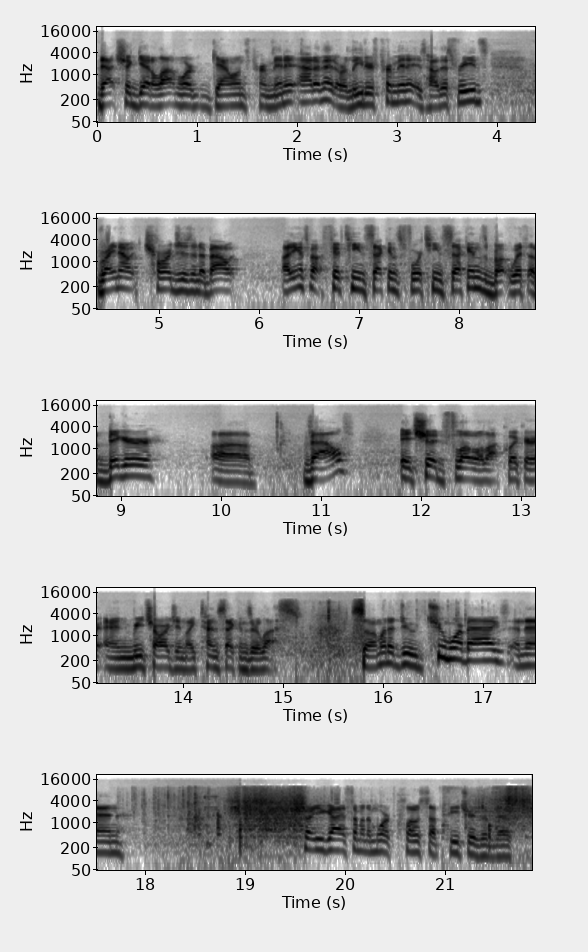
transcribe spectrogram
that should get a lot more gallons per minute out of it or liters per minute is how this reads. Right now it charges in about, I think it's about 15 seconds, 14 seconds, but with a bigger uh, valve, it should flow a lot quicker and recharge in like 10 seconds or less. So I'm gonna do two more bags and then show you guys some of the more close-up features of this.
